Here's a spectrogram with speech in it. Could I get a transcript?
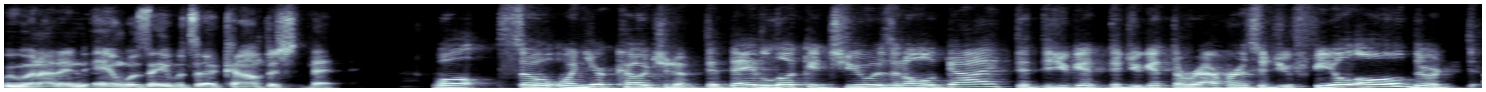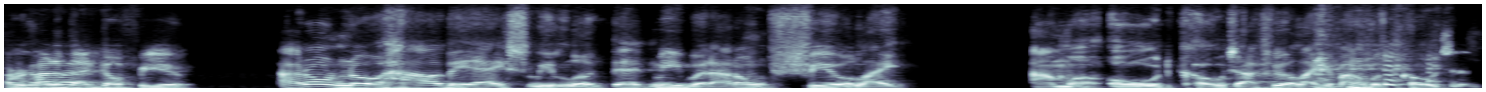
We went out and, and was able to accomplish that. Well, so when you're coaching them, did they look at you as an old guy? Did you get did you get the reverence? Did you feel old, or or you know how did what? that go for you? I don't know how they actually looked at me, but I don't feel like I'm an old coach. I feel like if I was coaching,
